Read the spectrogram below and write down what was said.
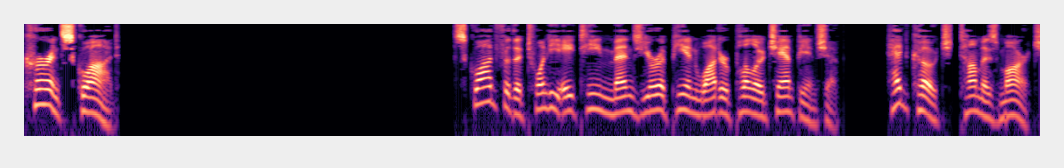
Current squad Squad for the 2018 Men's European Water Polo Championship. Head coach, Tamás Märcz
